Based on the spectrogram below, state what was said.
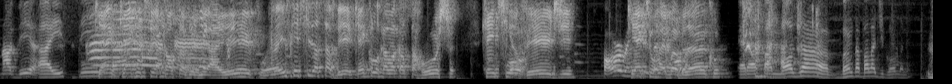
na veia. Aí sim. Quem, é- quem é que tinha calça vermelha? Aí, pô, é isso que a gente queria saber. Quem é que colocava calça roxa? Quem tinha Pô. verde? Power Quem é que tinha o né? branco? Era a famosa banda bala de goma, né?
